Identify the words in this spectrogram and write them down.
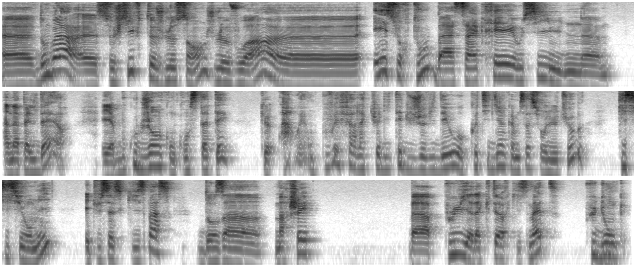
donc voilà, ce shift, je le sens, je le vois, et surtout, bah, ça a créé aussi une euh, un appel d'air. Et il y a beaucoup de gens qui ont constaté que, ah ouais, on pouvait faire l'actualité du jeu vidéo au quotidien comme ça sur YouTube, qui s'y sont mis, et tu sais ce qui se passe. Dans un marché, bah, plus il y a d'acteurs qui se mettent, plus donc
